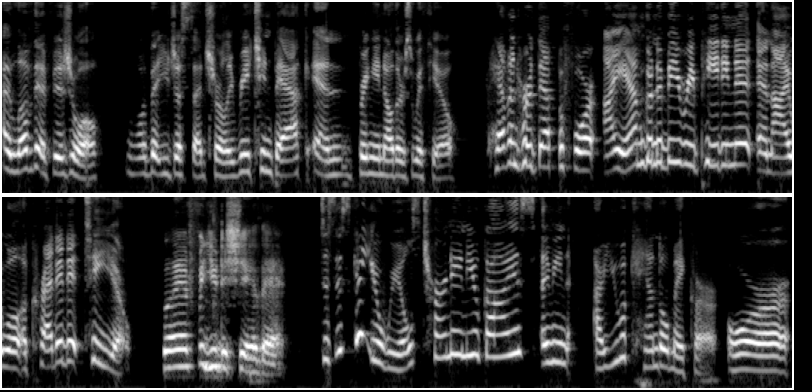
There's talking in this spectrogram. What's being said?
I love that visual that you just said, Shirley, reaching back and bringing others with you. Haven't heard that before. I am going to be repeating it and I will accredit it to you. Glad for you to share that. Does this get your wheels turning, you guys? I mean, are you a candle maker or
